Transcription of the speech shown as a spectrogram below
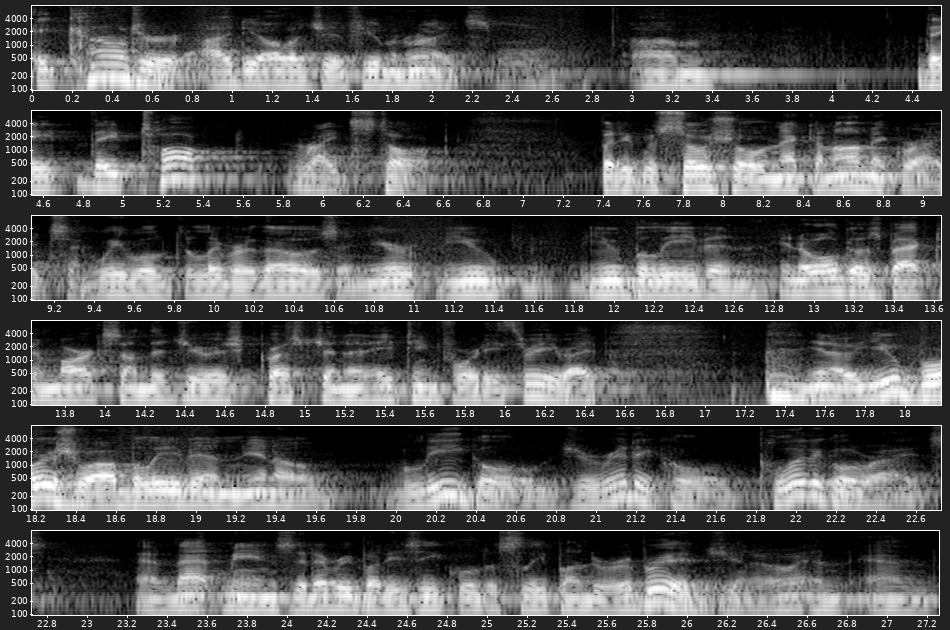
a counter ideology of human rights. Um, they, they talked rights talk, but it was social and economic rights, and we will deliver those. And you you, you believe in, you know, all goes back to Marx on the Jewish question in 1843, right? you know, you bourgeois believe in, you know, legal, juridical, political rights. And that means that everybody's equal to sleep under a bridge, you know, and, and,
